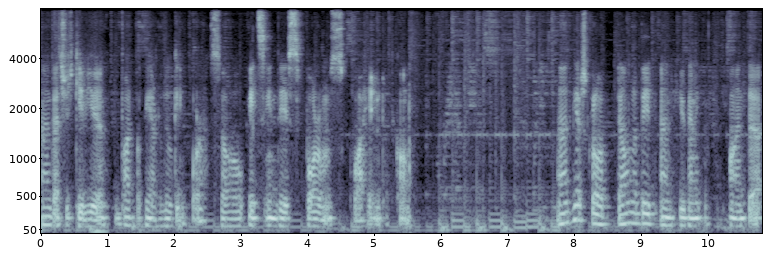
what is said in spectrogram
and that should give you what we are looking for. So it's in this forums qhimm.com. And here scroll down a bit and you can find the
